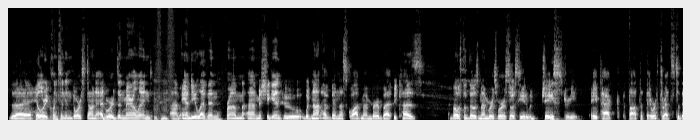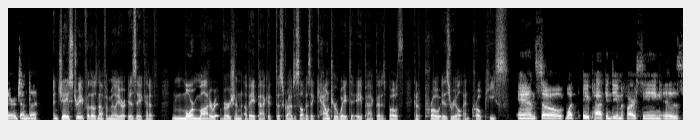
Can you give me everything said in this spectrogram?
the Hillary Clinton endorsed Donna Edwards in Maryland, mm-hmm. um, Andy Levin from uh, Michigan, who would not have been a squad member, but because both of those members were associated with J Street. AIPAC thought that they were threats to their agenda. And J Street, for those not familiar, is a kind of more moderate version of AIPAC. It describes itself as a counterweight to AIPAC that is both kind of pro Israel and pro peace. And so, what AIPAC and DMFI are seeing is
